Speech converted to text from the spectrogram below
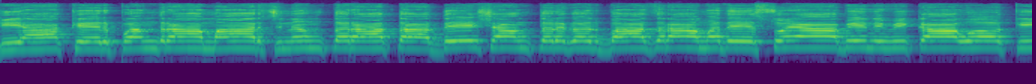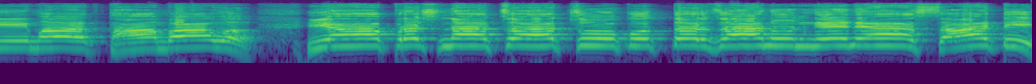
की अखेर पंधरा मार्च नंतर आता देशांतर्गत बाजारामध्ये सोयाबीन विकावं की मग थांबावं? या प्रश्नाचा अचूक उत्तर जाणून घेण्यासाठी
